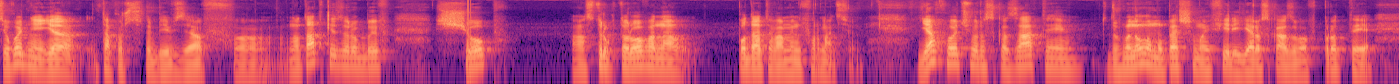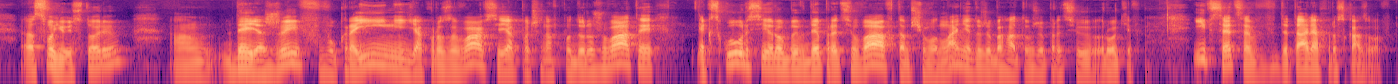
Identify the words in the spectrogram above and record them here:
Сьогодні я також собі взяв е, нотатки, зробив, щоб е, структуровано подати вам інформацію. Я хочу розказати в минулому першому ефірі. Я розказував про те е, свою історію, де я жив в Україні, як розвивався, як починав подорожувати, екскурсії робив, де працював, там що в онлайні дуже багато вже працюю років. І все це в деталях розказував.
